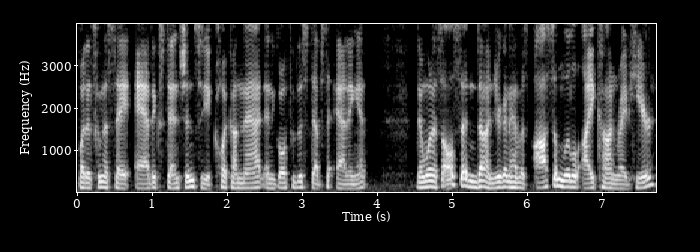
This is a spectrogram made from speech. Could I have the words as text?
but it's going to say add extension. So you click on that and go through the steps to adding it. Then when it's all said and done, you're going to have this awesome little icon right here.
